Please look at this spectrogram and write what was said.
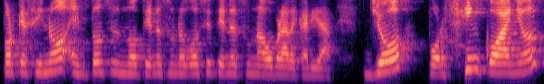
Porque si no, entonces no tienes un negocio, tienes una obra de caridad. Yo, por cinco años,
